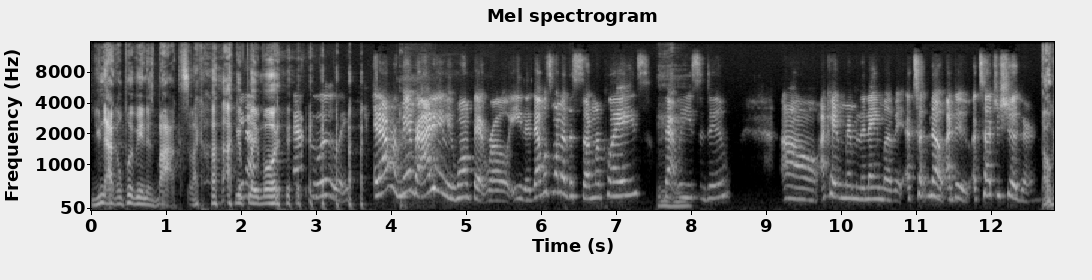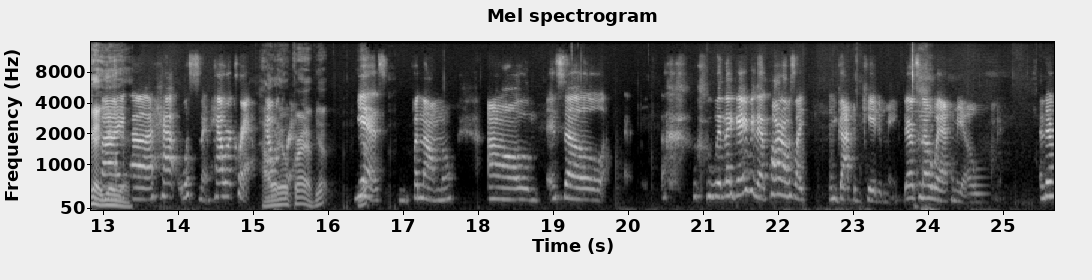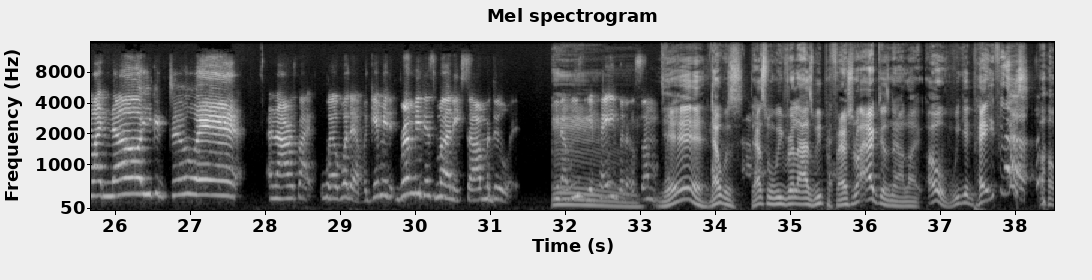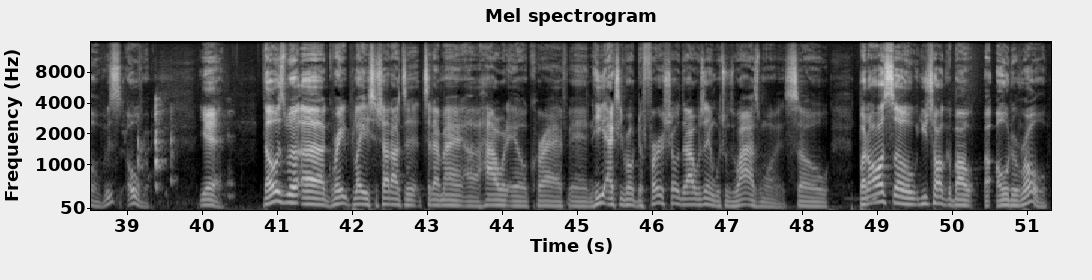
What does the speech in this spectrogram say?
you're not gonna put me in this box. Like I can Yeah, play more than Absolutely. and I remember I didn't even want that role either. That was one of the summer plays that we Mhm. used to do. Um, I can't remember the name of it. A tou- no, I do. A touch of sugar. Okay, by, yeah, yeah. Uh, How, what's his name? Howard Craft. Howard L. Craft. Yep. Yes, phenomenal. Um, and so when they gave me that part, I was like, "You got to be kidding me! There's no way I can be an old woman." And they're like, "No, you can do it." And I was like, "Well, whatever. Give me, run me this money, so I'm gonna do it." You know, we used to get paid for those. Mm, Yeah, that was that's when we realized we professional actors now. Like, oh, we get paid for this? Oh, this is over. Yeah. Those were uh great plays. So shout out to, to that man uh, Howard L. Craft, and he actually wrote the first show that I was in, which was Wise Ones. So, but also you talk about an older role.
